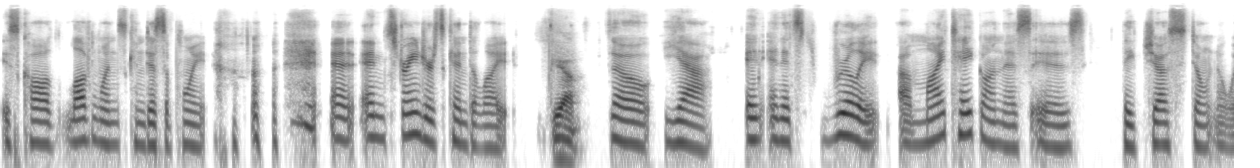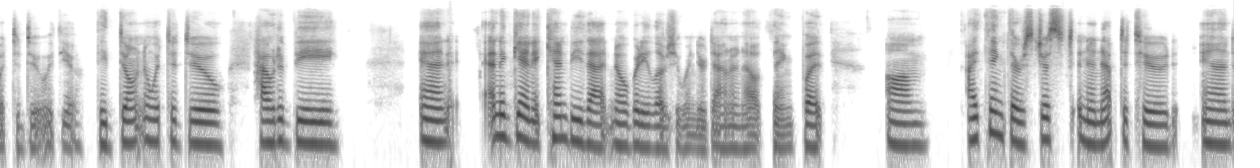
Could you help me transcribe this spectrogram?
is called "Loved Ones Can Disappoint," and and strangers can delight. Yeah. So yeah, and and it's really uh, my take on this is they just don't know what to do with you. They don't know what to do, how to be, and and again, it can be that nobody loves you when you're down and out thing, but um, I think there's just an ineptitude and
